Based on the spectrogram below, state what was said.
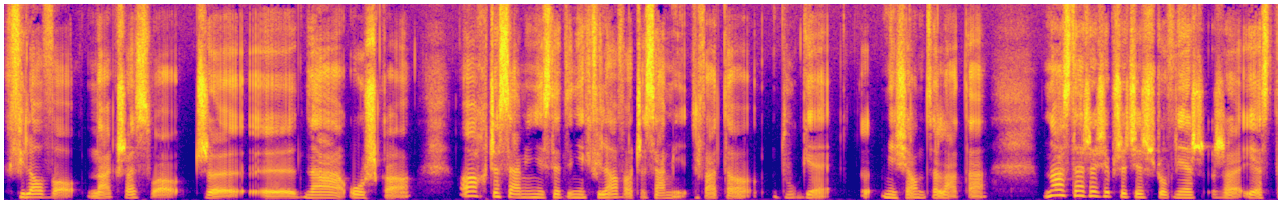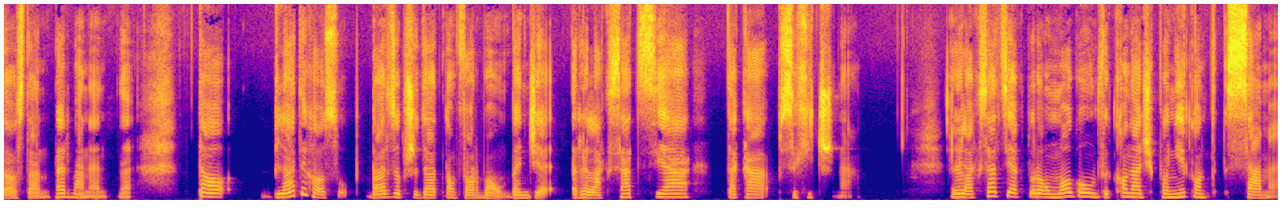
chwilowo na krzesło czy y, na łóżko. Och, czasami niestety nie chwilowo, czasami trwa to długie miesiące, lata. No a zdarza się przecież również, że jest to stan permanentny. To dla tych osób bardzo przydatną formą będzie relaksacja taka psychiczna. Relaksacja, którą mogą wykonać poniekąd same.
